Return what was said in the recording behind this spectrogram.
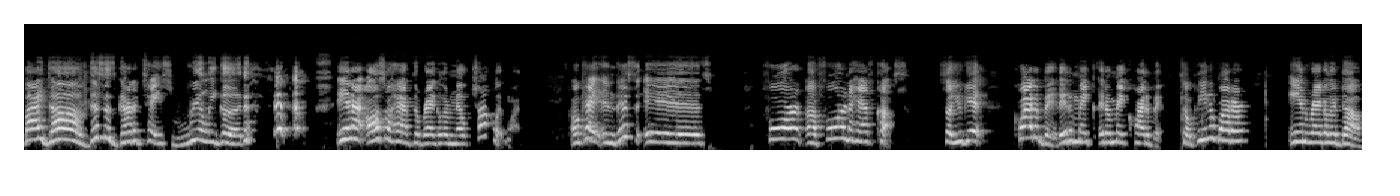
By Dove. This has got to taste really good. And I also have the regular milk chocolate one. Okay, and this is four uh four and a half cups. So you get quite a bit. It'll make it'll make quite a bit. So peanut butter and regular Dove.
